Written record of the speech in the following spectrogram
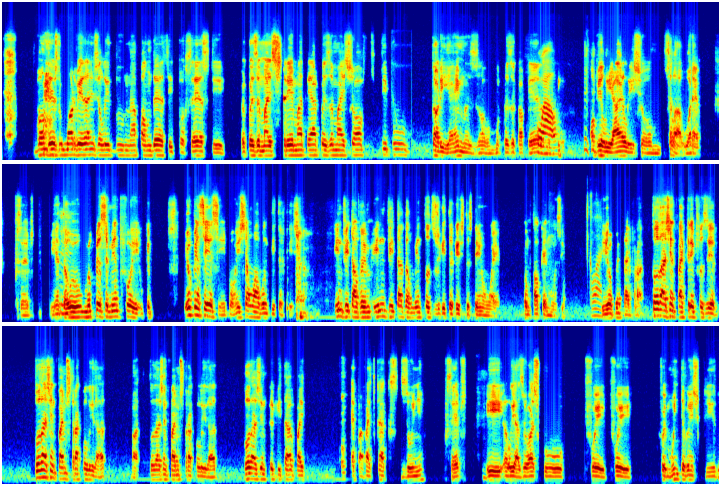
vão desde o Morbid Angel e do Napalm Death e Possessed e a coisa mais extrema até à coisa mais soft, tipo Tori Amos ou uma coisa qualquer. Uau! Ou Billie Eilish, ou sei lá, whatever, percebes? E então uhum. o meu pensamento foi, o que eu pensei assim, bom, isto é um álbum de guitarrista, inevitavelmente, inevitavelmente todos os guitarristas têm um ego, como qualquer músico. Claro. E eu pensei, pronto, toda a gente vai querer fazer, toda a gente vai mostrar qualidade, pronto, toda a gente vai mostrar qualidade, toda a gente que aqui está vai, epá, vai tocar que se desunha, percebes? Uhum. E aliás, eu acho que o, foi, foi foi muito bem escolhido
